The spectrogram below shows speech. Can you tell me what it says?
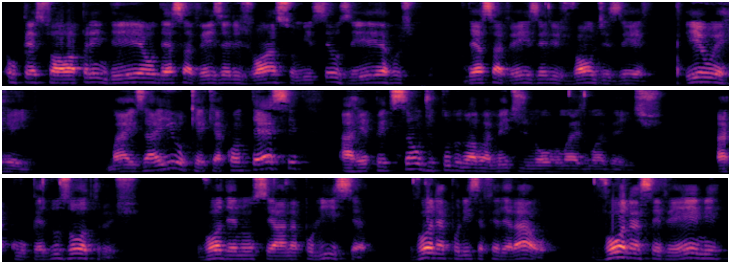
o pessoal aprendeu, dessa vez eles vão assumir seus erros, dessa vez eles vão dizer: eu errei. Mas aí o que, que acontece? A repetição de tudo novamente, de novo, mais uma vez. A culpa é dos outros. Vou denunciar na polícia vou na Polícia Federal, vou na CVM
